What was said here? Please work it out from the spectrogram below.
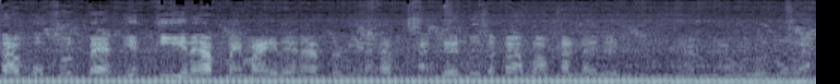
3 6 0 8 ST นะครับ ใหม่ ๆ เลยนะครับ ตัวนี้นะครับ เดินดูสภาพรอบคันได้เลยนะครับ เอารถลงแล้ว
